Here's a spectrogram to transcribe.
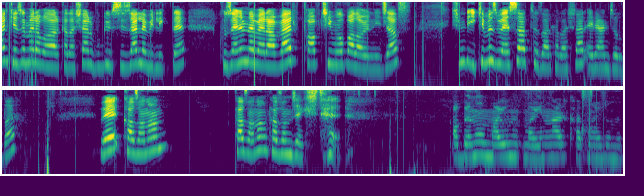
Herkese merhaba arkadaşlar. Bugün sizlerle birlikte kuzenimle beraber PUBG Mobile oynayacağız. Şimdi ikimiz vs atacağız arkadaşlar Erangel'da. Ve kazanan kazanan kazanacak işte. Abone olmayı unutmayın, like atmayı unutmayın.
